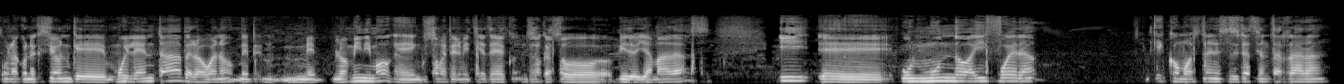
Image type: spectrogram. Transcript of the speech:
una conexión que muy lenta, pero bueno, me, me, lo mínimo, que incluso me permitía tener, en todo caso, videollamadas. Y eh, un mundo ahí fuera que como está en esa situación tan rara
